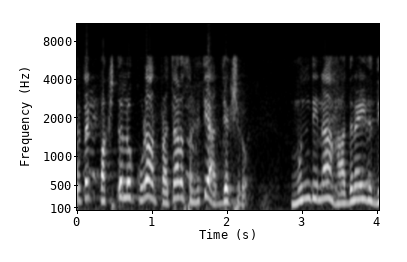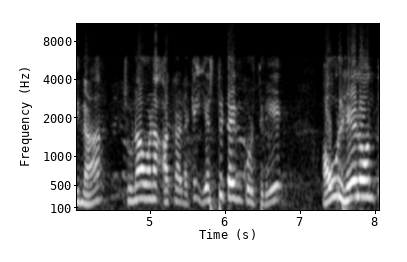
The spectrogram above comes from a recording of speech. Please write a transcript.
ಜೊತೆಗೆ ಪಕ್ಷದಲ್ಲೂ ಕೂಡ ಅವ್ರ ಪ್ರಚಾರ ಸಮಿತಿ ಅಧ್ಯಕ್ಷರು. ಮುಂದಿನ ಹದಿನೈದು ದಿನ ಚುನಾವಣಾ ಅಖಾಡಕ್ಕೆ ಎಷ್ಟು ಟೈಮ್ ಕೊಡ್ತೀರಿ? ಅವ್ರು ಹೇಳೋವಂಥ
